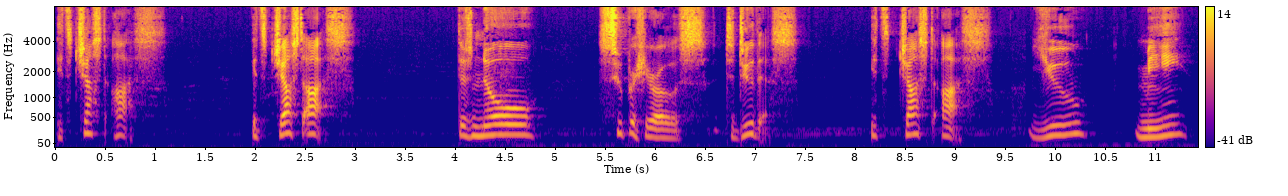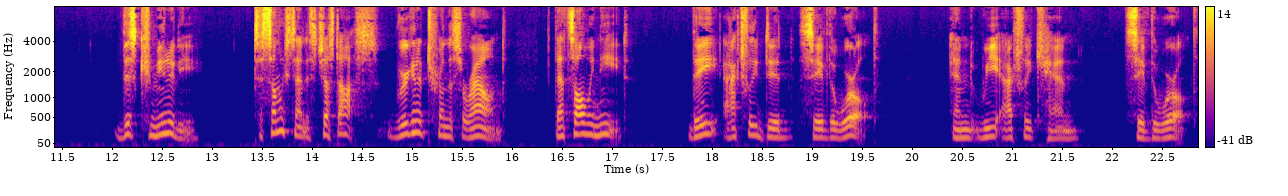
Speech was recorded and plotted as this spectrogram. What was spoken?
it's just us. It's just us. There's no superheroes to do this. It's just us. You, me, this community. To some extent, it's just us. We're going to turn this around. That's all we need. They actually did save the world. And we actually can save the world.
